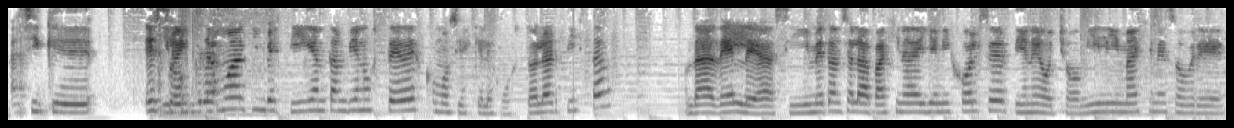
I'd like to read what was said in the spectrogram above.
Así que eso. Y los invitamos a que investiguen también ustedes como si es que les gustó el artista. Da, denle así, métanse a la página de Jenny Holzer, tiene 8000 imágenes sobre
